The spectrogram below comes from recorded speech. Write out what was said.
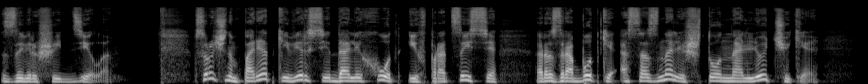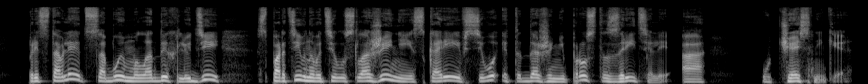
завершить дело. В срочном порядке версии дали ход, и в процессе разработки осознали, что налетчики — представляют собой молодых людей спортивного телосложения, и, скорее всего, это даже не просто зрители, а участники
